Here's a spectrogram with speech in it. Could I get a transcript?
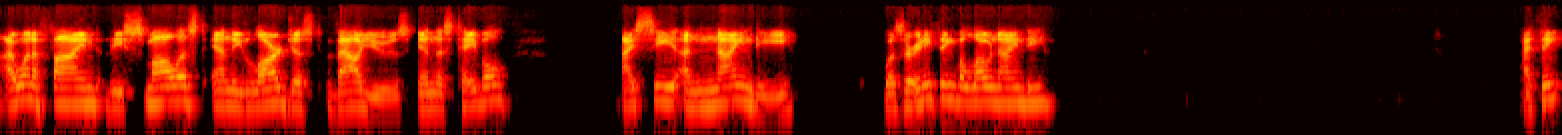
I want to find the smallest and the largest values in this table. I see a 90. Was there anything below 90? I think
